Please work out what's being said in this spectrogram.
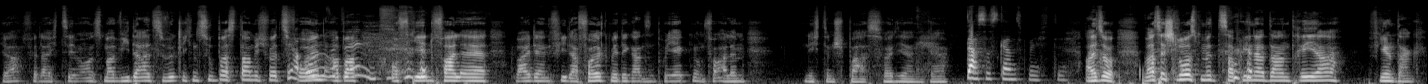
ja, vielleicht sehen wir uns mal wieder als wirklichen Superstar. Mich würde es ja, freuen, unbedingt. aber auf jeden Fall äh, weiterhin viel Erfolg mit den ganzen Projekten und vor allem nicht den Spaß verlieren. Ja. Das ist ganz wichtig. Also, was ist los mit Sabrina D'Andrea? Vielen Dank.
